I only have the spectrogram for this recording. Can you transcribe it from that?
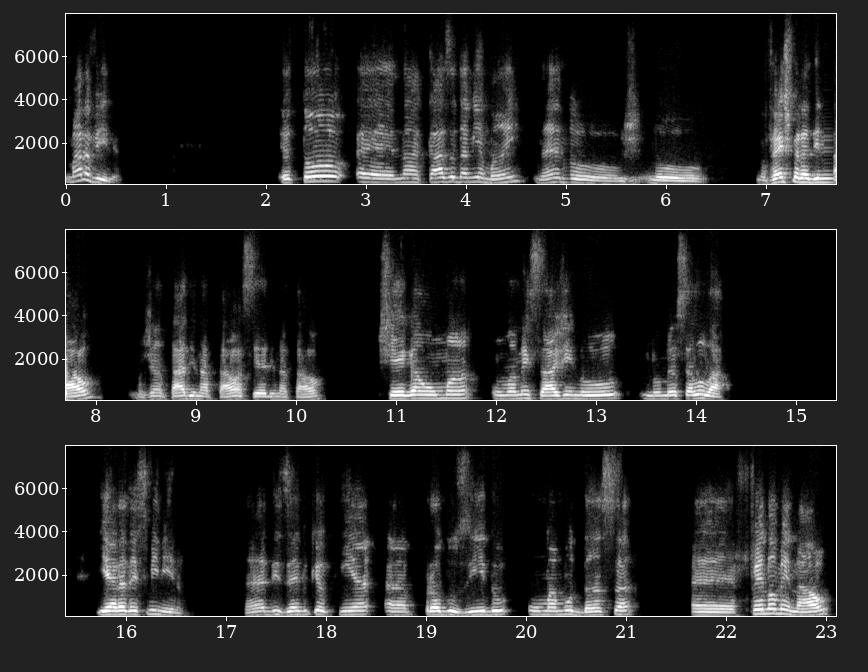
maravilha. Eu estou é, na casa da minha mãe, né? No, no, no véspera de Natal, no jantar de Natal, a ceia de Natal, chega uma uma mensagem no no meu celular e era desse menino, né? Dizendo que eu tinha uh, produzido uma mudança é, fenomenal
